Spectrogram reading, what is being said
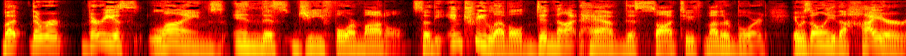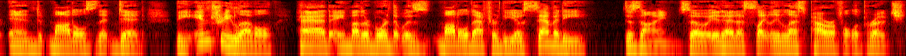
But there were various lines in this G4 model. So the entry level did not have this sawtooth motherboard. It was only the higher end models that did. The entry level had a motherboard that was modeled after the Yosemite design. So it had a slightly less powerful approach.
